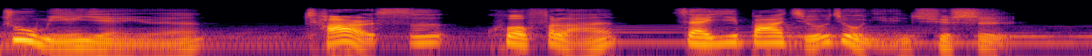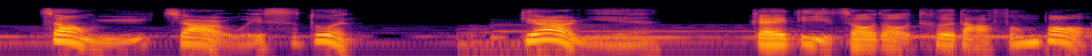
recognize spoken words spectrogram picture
著名演员查尔斯·阔夫兰在一八九九年去世，葬于加尔维斯顿。第二年，该地遭到特大风暴。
